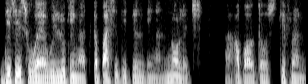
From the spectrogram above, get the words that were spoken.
this is where we're looking at capacity building and knowledge uh, about those different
